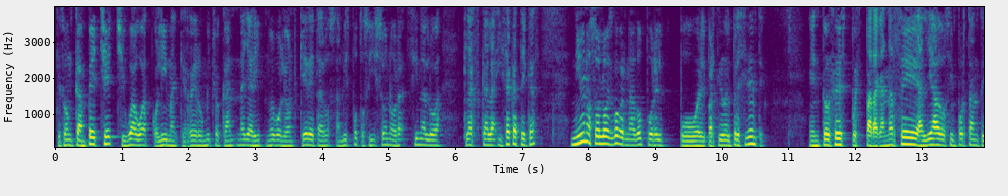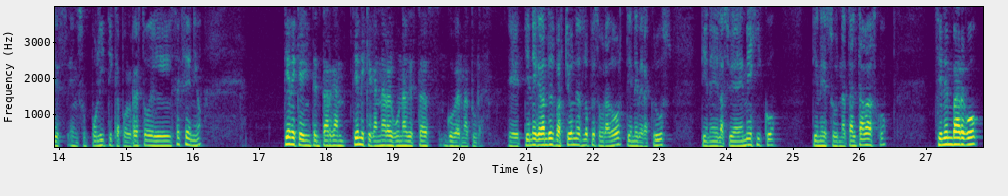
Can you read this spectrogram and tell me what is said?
que son Campeche, Chihuahua, Colima, Guerrero, Michoacán, Nayarit, Nuevo León, Querétaro, San Luis Potosí, Sonora, Sinaloa, Tlaxcala y Zacatecas, ni uno solo es gobernado por el, por el partido del presidente. Entonces, pues para ganarse aliados importantes en su política por el resto del sexenio, tiene que intentar tiene que ganar alguna de estas gubernaturas. Eh, tiene grandes bastiones López Obrador, tiene Veracruz, tiene la Ciudad de México, tiene su natal Tabasco. Sin embargo,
